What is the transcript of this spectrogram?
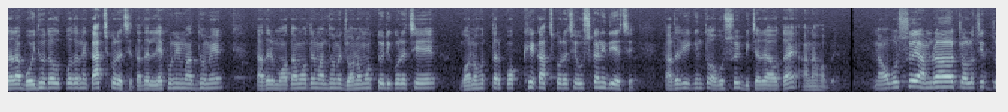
যারা বৈধতা উৎপাদনে কাজ করেছে, তাদের লেখনির মাধ্যমে তাদের মতামতের মাধ্যমে জনমত তৈরি করেছে, গণহত্যার পক্ষে কাজ করেছে, উস্কানি দিয়েছে। তাদেরকে কিন্তু অবশ্যই বিচারের আওতায় আনা হবে। না, অবশ্যই আমরা চলচ্চিত্র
